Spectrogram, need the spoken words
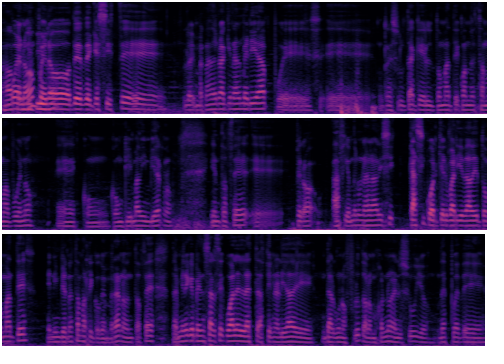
ha Bueno, permitido- pero desde que existe los invernaderos aquí en Almería, pues eh, resulta que el tomate cuando está más bueno es con, con clima de invierno. Y entonces, eh, pero haciendo un análisis, casi cualquier variedad de tomates en invierno está más rico que en verano. Entonces, también hay que pensarse cuál es la estacionalidad de, de algunos frutos. A lo mejor no es el suyo, después de,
